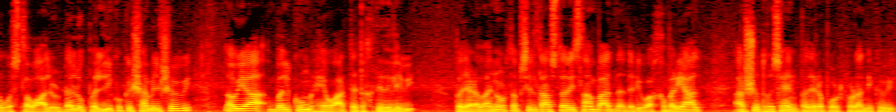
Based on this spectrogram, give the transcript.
د وسلوالو ډلو په لیکو کې شامل شوی او یا بل کوم هیواد ته تښتیدلی وي په دې اړه باید نور تفصیل تاسو ته اسلام آباد نه د ډیوه خبریال ارشد حسین په دې رپورټ کې وړاندې کوي.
